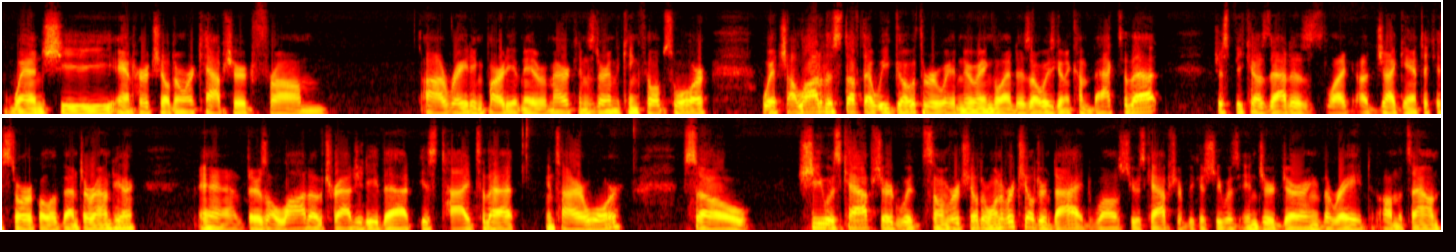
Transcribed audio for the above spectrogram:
when she and her children were captured from a raiding party of Native Americans during the King Philip's War. Which a lot of the stuff that we go through in New England is always going to come back to that just because that is like a gigantic historical event around here. And there's a lot of tragedy that is tied to that entire war. So she was captured with some of her children. One of her children died while she was captured because she was injured during the raid on the town.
